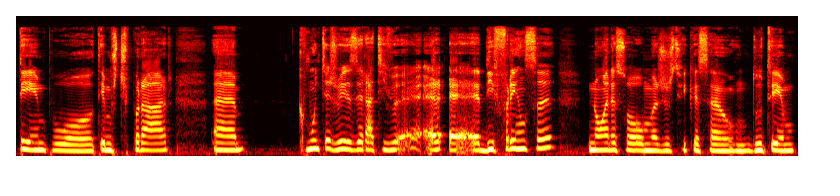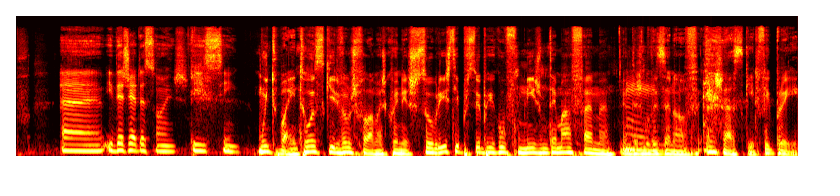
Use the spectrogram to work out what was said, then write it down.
tempo ou temos de esperar. Uh, que muitas vezes era ativa, a, a, a, diferença não era só uma justificação do tempo uh, e das gerações. Isso sim. Muito bem, então a seguir vamos falar mais com a Inês sobre isto e perceber porque o feminismo tem má fama em hum. 2019. É já a seguir, fique por aí.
